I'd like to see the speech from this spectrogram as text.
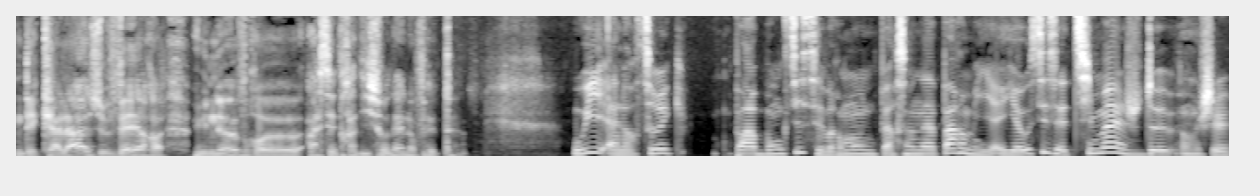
décalage vers une œuvre euh, assez traditionnelle en fait? Oui, alors c'est vrai que par Banksy, c'est vraiment une personne à part, mais il y a- il y, a aussi cette image de, je,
